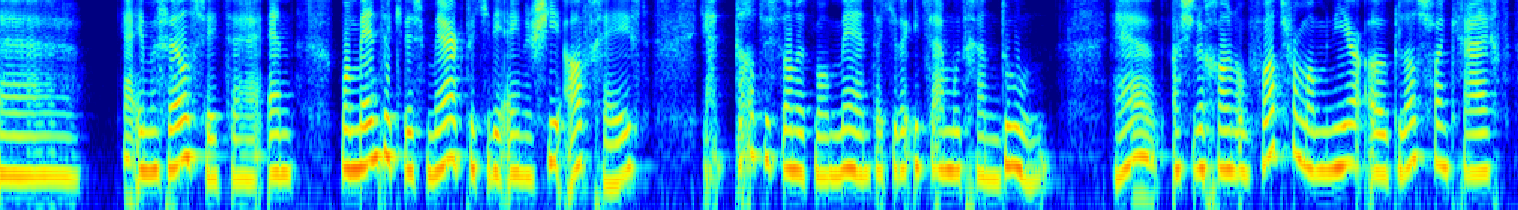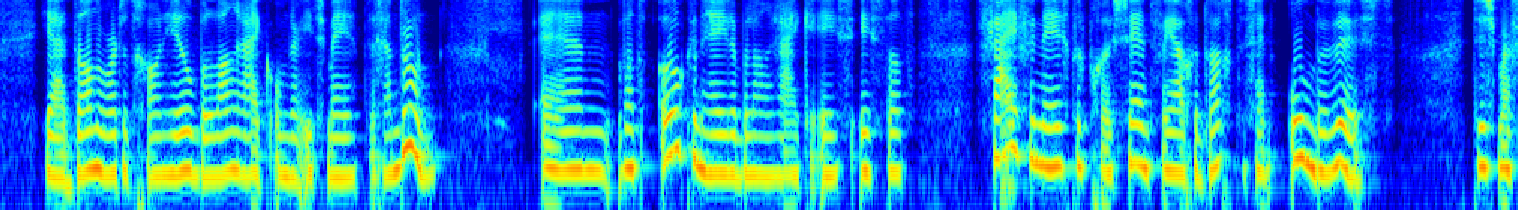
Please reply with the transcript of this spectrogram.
uh, ja, in mijn vel zitten. En het moment dat je dus merkt dat je die energie afgeeft, ja, dat is dan het moment dat je er iets aan moet gaan doen. Hè? Als je er gewoon op wat voor manier ook last van krijgt, ja, dan wordt het gewoon heel belangrijk om er iets mee te gaan doen. En wat ook een hele belangrijke is, is dat 95% van jouw gedachten zijn onbewust. Dus maar 5%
